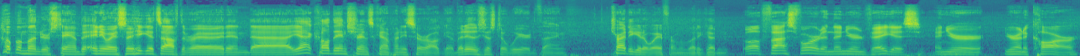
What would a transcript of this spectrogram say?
help him understand. But anyway, so he gets off the road, and uh, yeah, I called the insurance company, so we're all good. But it was just a weird thing. Tried to get away from him, but he couldn't. Well, fast forward, and then you're in Vegas, and you're you're in a car,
